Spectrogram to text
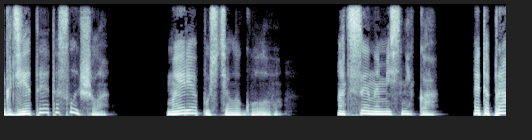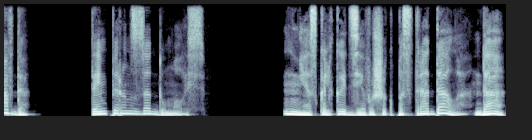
Где ты это слышала? Мэри опустила голову. От сына мясника. Это правда? Темперанс задумалась. Несколько девушек пострадало, да,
